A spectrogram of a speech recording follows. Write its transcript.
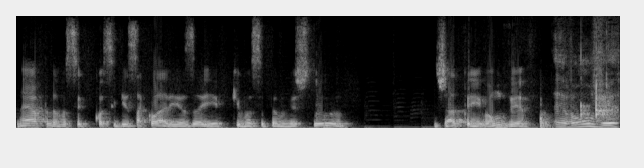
né, para você conseguir essa clareza aí, que você, pelo visto, já tem, vamos ver. É, vamos ver.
